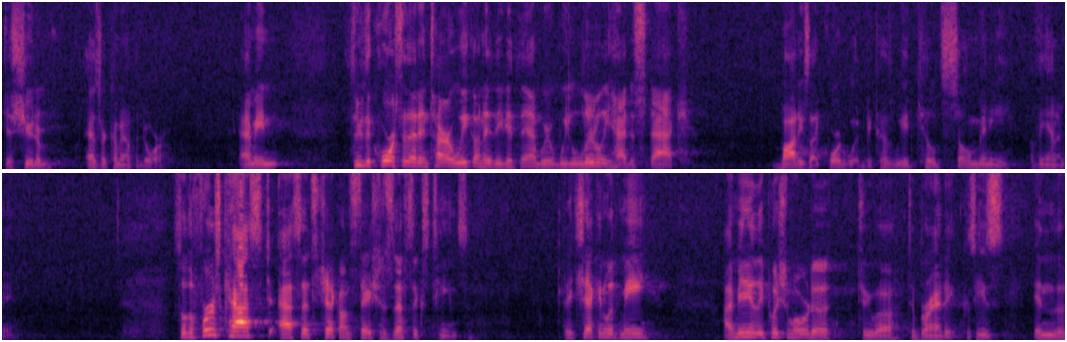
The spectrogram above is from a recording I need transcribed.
just shoot them as they're coming out the door. I mean, through the course of that entire week on Haditha Dam, we, we literally had to stack bodies like cordwood because we had killed so many of the enemy. So the first CAS assets check on stations, F-16s. They check in with me. I immediately push them over to, to, uh, to Brandy because he's in the,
